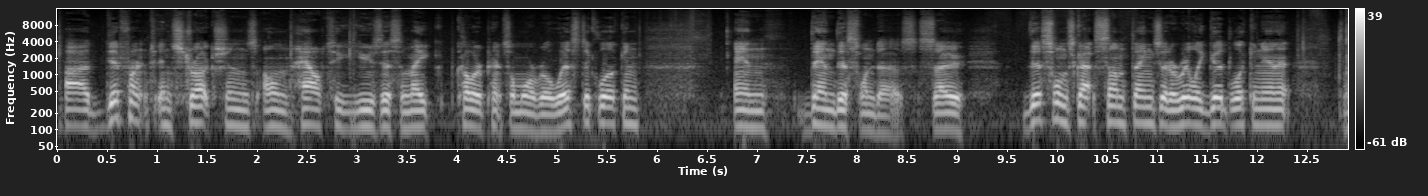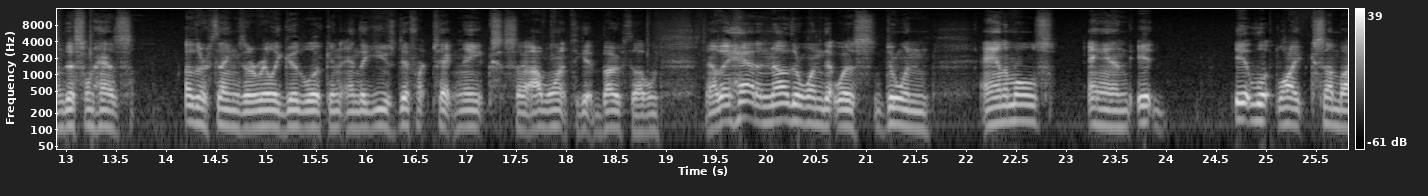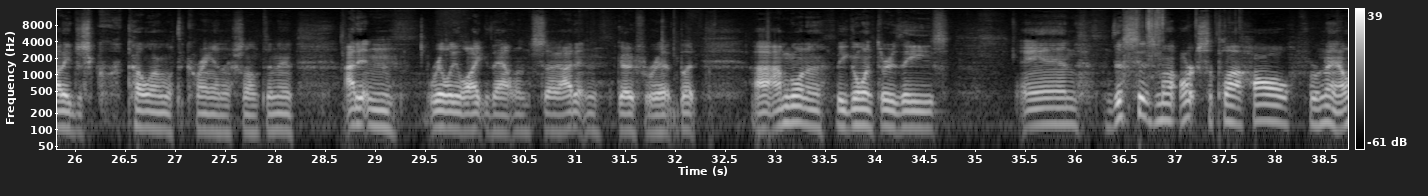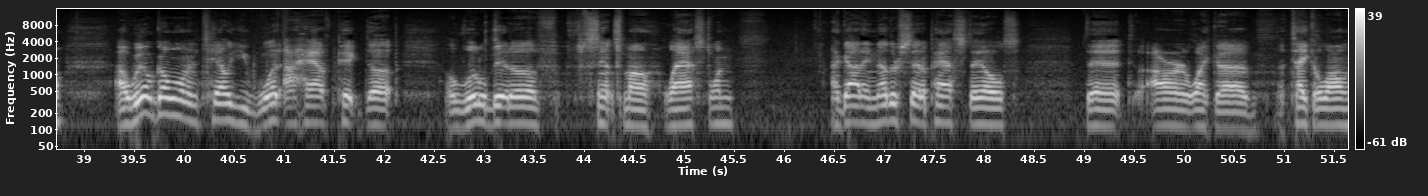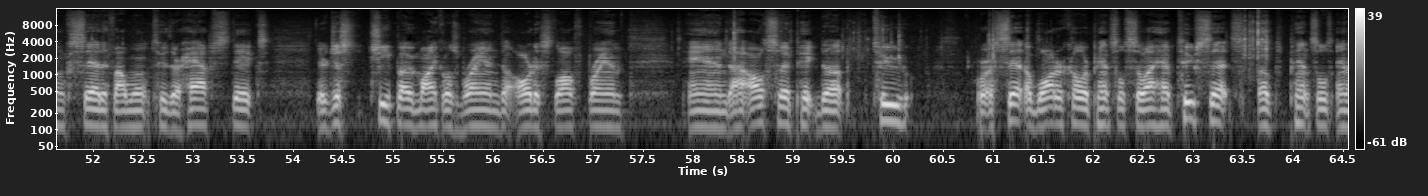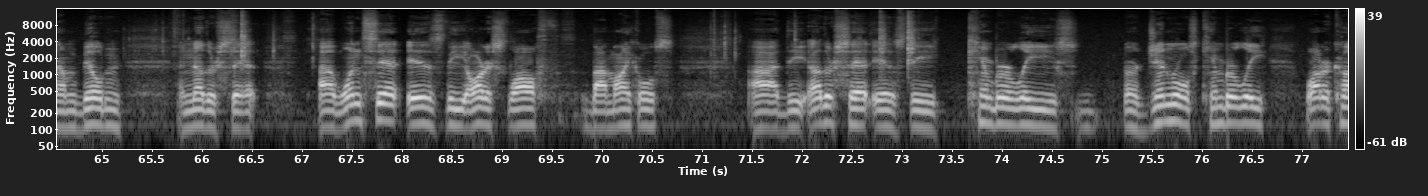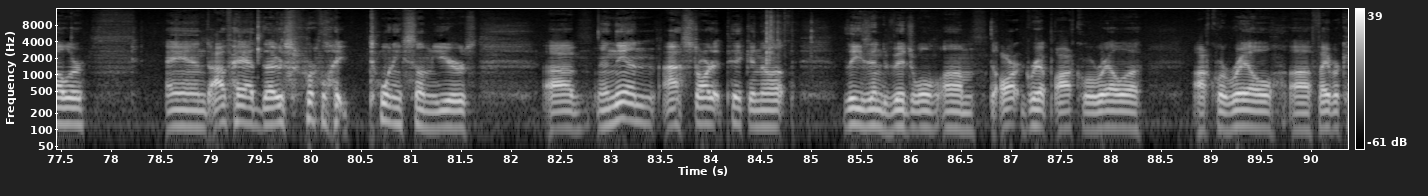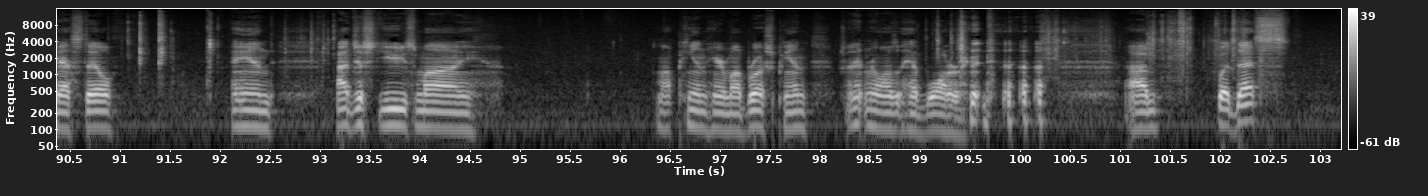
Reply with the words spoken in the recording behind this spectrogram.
uh, different instructions on how to use this and make colored pencil more realistic looking and then this one does. So this one's got some things that are really good looking in it and this one has other things that are really good looking and they use different techniques so I want to get both of them now they had another one that was doing animals and it it looked like somebody just coloring with a crayon or something, and I didn't really like that one, so I didn't go for it. But uh, I'm going to be going through these, and this is my art supply haul for now. I will go on and tell you what I have picked up a little bit of since my last one. I got another set of pastels that are like a, a take-along set if I want to. They're half sticks they're just cheapo Michaels brand, the Artist Loft brand. And I also picked up two or a set of watercolor pencils. So I have two sets of pencils and I'm building another set. Uh, one set is the Artist Loft by Michaels. Uh, the other set is the Kimberly's or General's Kimberly watercolor and I've had those for like 20 some years uh, and then I started picking up these individual um, the Art Grip Aquarella Aquarelle uh, Faber-Castell and I just use my my pen here, my brush pen, which I didn't realize it had water in it. um, but that's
